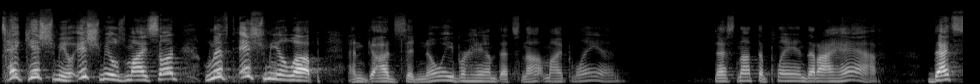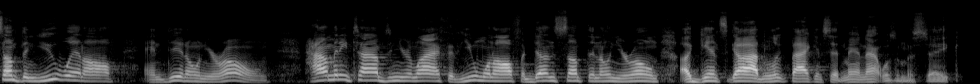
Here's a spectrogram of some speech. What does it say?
Take Ishmael. Ishmael's my son. Lift Ishmael up. And God said, No, Abraham, that's not my plan. That's not the plan that I have. That's something you went off and did on your own. How many times in your life have you went off and done something on your own against God and looked back and said, Man, that was a mistake?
